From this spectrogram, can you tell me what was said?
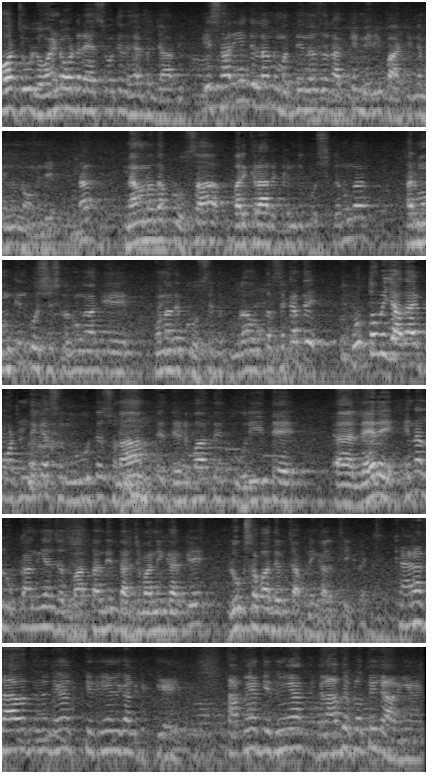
ਔਰ ਜੋ ਲਾਅ ਐਂਡ ਆਰਡਰ ਇਸ ਵਕਤ ਹੈ ਪੰਜਾਬ ਦੀ ਇਹ ਸਾਰੀਆਂ ਗੱਲਾਂ ਨੂੰ ਮੱਦੇਨਜ਼ਰ ਰੱਖ ਕੇ ਮੇਰੀ ਪਾਰਟੀ ਨੇ ਮੈਨੂੰ ਨੋਮੀਨੇਟ ਕੀਤਾ। ਮੈਂ ਉਹਨਾਂ ਦਾ ਭਰੋਸਾ ਬਰਕਰਾਰ ਰੱਖਣ ਦੀ ਕੋਸ਼ਿਸ਼ ਕਰੂੰਗਾ। ਹਰ ਮੁਮਕਿਨ ਕੋਸ਼ਿਸ਼ ਕਰੂੰਗਾ ਕਿ ਉਹਨਾਂ ਦੇ ਭਰੋਸੇ ਤੇ ਪੂਰਾ ਉਤਰ ਸਕਾਂ ਤੇ ਉਸ ਤੋਂ ਵੀ ਜ਼ਿਆਦਾ ਇੰਪੋਰਟੈਂਟ ਹੈ ਕਿ ਸੰਗਰੂਰ ਤੇ ਸੁਨਾਮ ਤੇ ਦਿੜਬਾ ਤੇ ਧੂਰੀ ਤੇ ਲਹਿਰੇ ਇਹਨਾਂ ਲੋਕਾਂ ਦੀਆਂ ਜਜ਼ਬਾਤਾਂ ਦੀ ਤਰਜਮਾਨੀ ਕਰਕੇ ਲੋਕ ਸਭਾ ਦੇ ਵਿੱਚ ਆਪਣੀ ਗੱਲ ਠੀਕ ਰੱਖ। ਖੈਰਾ ਸਾਹਿਬ ਤੁਸੀਂ ਜਿਹੜਾ ਤਿਤਲੀਆਂ ਦੀ ਗੱਲ ਕੀਤੀ ਹੈ ਆਪਣੀਆਂ ਤਿਤਲੀਆਂ ਗੁਲਾਬ ਦੇ ਫਲੋਤੇ ਜਾ ਰਹੀਆਂ ਨੇ।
